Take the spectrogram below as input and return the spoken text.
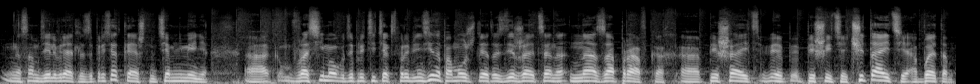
на самом деле, вряд ли запретят, конечно, но тем не менее. А, в России могут запретить экспорт бензина. Поможет ли это сдержать цены на заправках? А, пишите, э, пишите, читайте об этом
